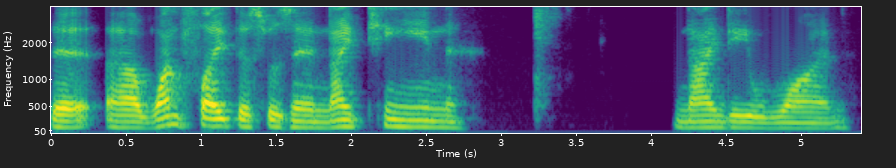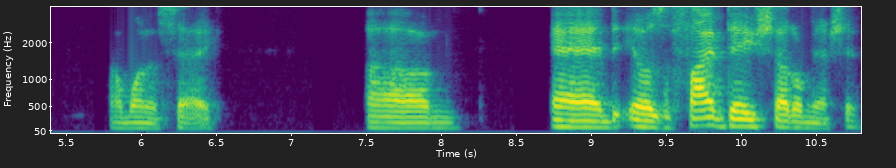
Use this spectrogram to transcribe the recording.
the uh, one flight, this was in 1991, I want to say. Um, and it was a five day shuttle mission.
